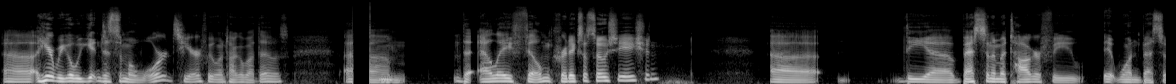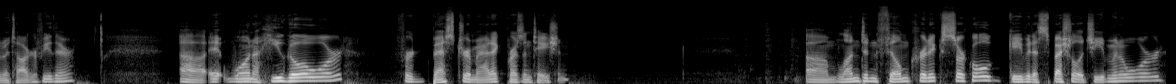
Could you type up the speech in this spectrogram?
Uh, here we go. We get into some awards here if we want to talk about those. Um, The LA Film Critics Association. Uh, the uh, best cinematography. It won best cinematography there. Uh, it won a Hugo Award for best dramatic presentation. Um, London Film Critics Circle gave it a Special Achievement Award.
